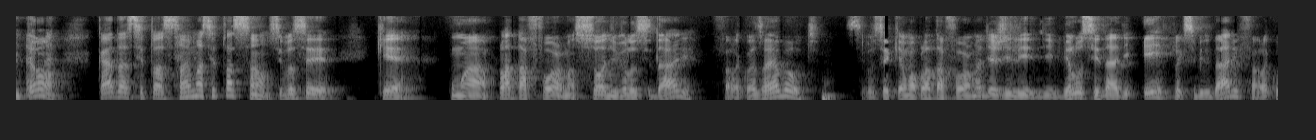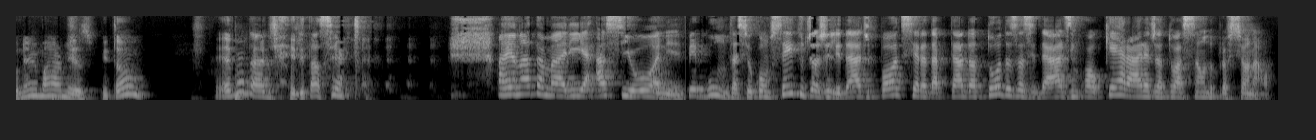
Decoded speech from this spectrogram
Então, cada situação é uma situação. Se você quer uma plataforma só de velocidade, fala com a Zaya Bolt. Se você quer uma plataforma de, agilidade, de velocidade e flexibilidade, fala com o Neymar mesmo. Então, é verdade, ele está certo. A Renata Maria Acione pergunta se o conceito de agilidade pode ser adaptado a todas as idades em qualquer área de atuação do profissional.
